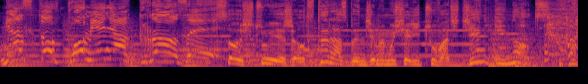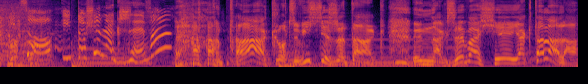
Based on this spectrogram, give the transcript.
Miasto w płomieniach grozy! Coś czuję, że od teraz będziemy musieli czuwać dzień i noc. Co? I to się nagrzewa? tak, oczywiście, że tak. Nagrzewa się jak ta lala.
